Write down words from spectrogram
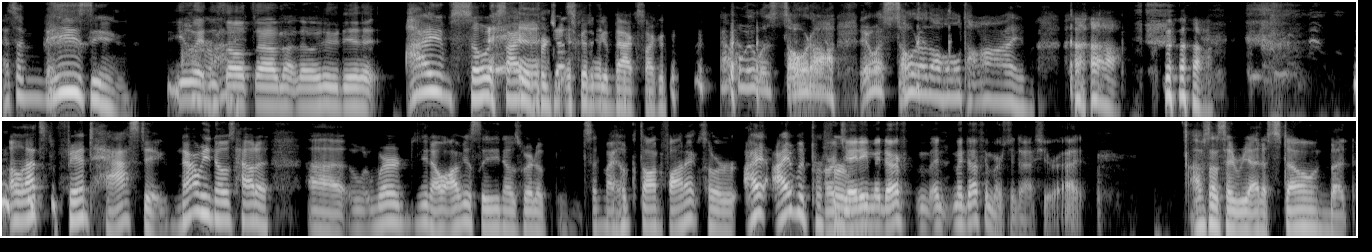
That's amazing. you went this whole time not knowing who did it. I am so excited for Jessica to get back so I could. Oh, it was soda. It was soda the whole time. oh, that's fantastic. Now he knows how to, uh, where, you know, obviously he knows where to send my hooked on phonics or I, I would prefer, Or JD McDuff, McDuffie merchandise. You're right. I was going to say Rietta Stone, but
